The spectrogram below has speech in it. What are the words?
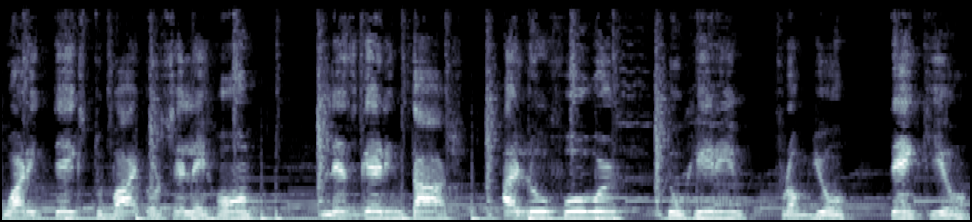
what it takes to buy or sell a home, let's get in touch. I look forward to hearing from you. Thank you.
